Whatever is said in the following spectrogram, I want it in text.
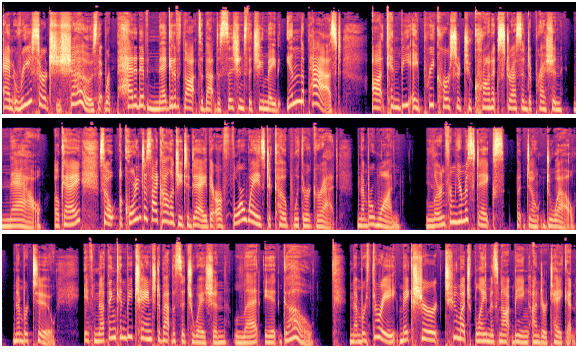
and research shows that repetitive negative thoughts about decisions that you made in the past. Uh, can be a precursor to chronic stress and depression now. Okay? So, according to Psychology Today, there are four ways to cope with regret. Number one, Learn from your mistakes, but don't dwell. Number two, if nothing can be changed about the situation, let it go. Number three, make sure too much blame is not being undertaken.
